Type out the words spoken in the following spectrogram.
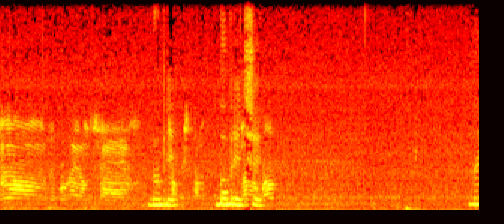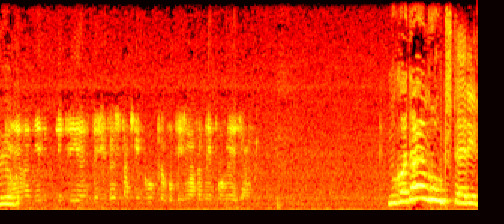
No, wybuchające... Dobry. Kogoś tam. Bobry No, 3. bo- No Ja i- nawet nie wiem, gdzie ty jesteś, jest takie głupie, bo tyś nawet nie powiedział. No gadałem Road 4,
